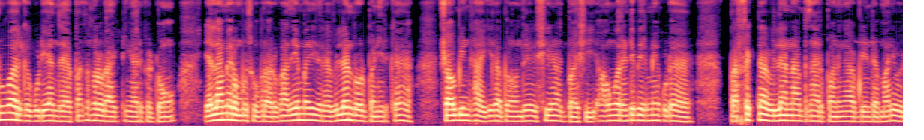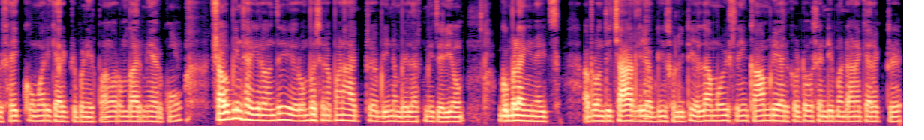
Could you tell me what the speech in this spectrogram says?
குரூவாக இருக்கக்கூடிய அந்த பசங்களோட ஆக்டிங்காக இருக்கட்டும் எல்லாமே ரொம்ப சூப்பராக இருக்கும். அதே மாதிரி இதில் வில்லன் ரோல் பண்ணியிருக்க ஷவுபின் சாகிர் அப்புறம் வந்து ஸ்ரீநாத் பாஷி அவங்க ரெண்டு பேருமே கூட பர்ஃபெக்டாக வில்லன்னா இப்படி தான் இருப்பானுங்க அப்படின்ற மாதிரி ஒரு சைக்கோ மாதிரி கேரக்டர் பண்ணியிருப்பாங்க. ரொம்ப அருமையாக இருக்கும். ஷவுபின் சாகிரா வந்து ரொம்ப சிறப்பான ஆக்டர் அப்படின்னு நம்ம எல்லாருக்குமே தெரியும். கும்பலாங்கி நைட்ஸ் அப்புறம் வந்து சார்லி அப்படின்னு சொல்லிட்டு எல்லா மூவிஸ்லேயும் காமெடியாக இருக்கட்டும் சென்டிமெண்ட்டான கேரக்டர்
